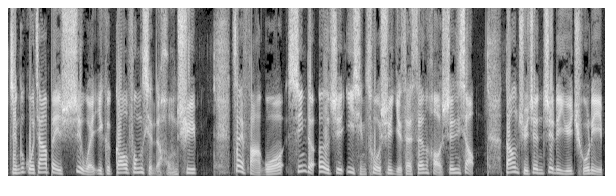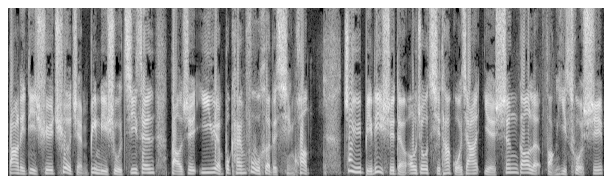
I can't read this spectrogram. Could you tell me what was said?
整个国家被视为一个高风险的红区。在法国，新的遏制疫情措施也在三号生效，当局正致力于处理巴黎地区确诊病例数激增，导致医院不堪负荷的情况。至于比利时等欧洲其他国家，也升高了防疫措施。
